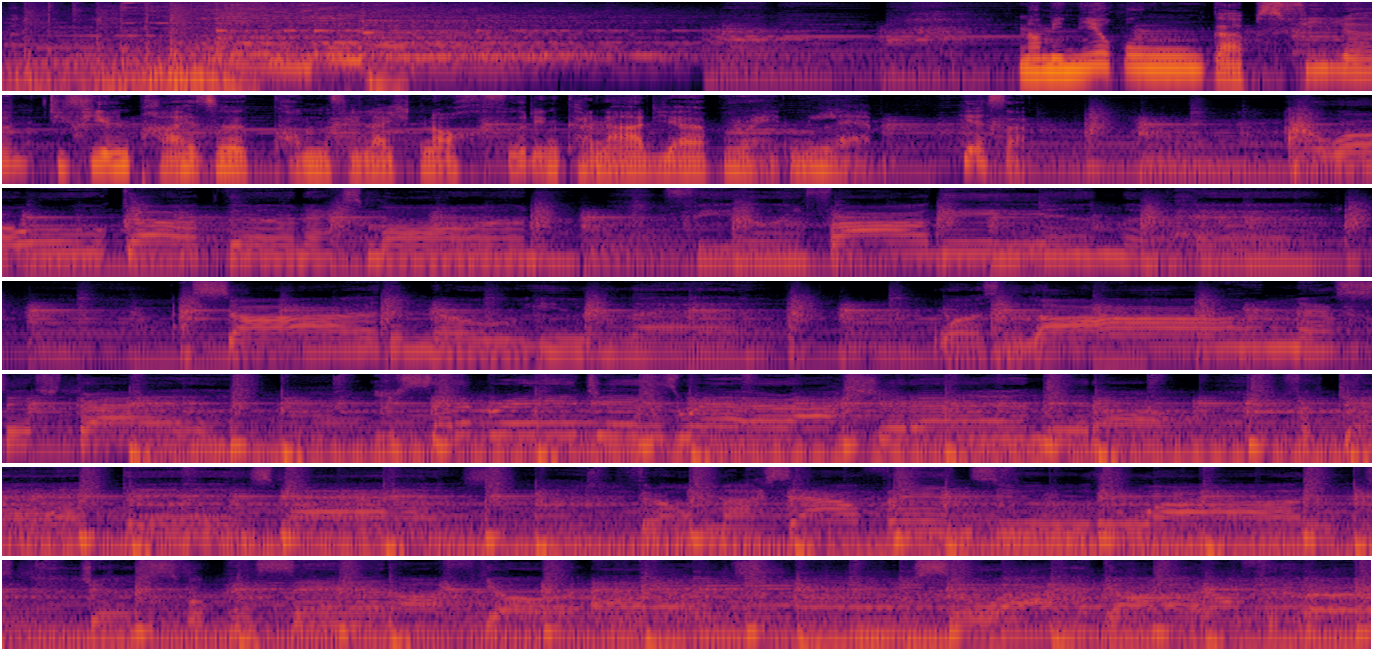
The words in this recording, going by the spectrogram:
Nominierungen gab es viele, die vielen Preise kommen vielleicht noch für den Kanadier Braden Lamb. Hier ist er. I woke up the next morning feeling foggy in the head. Saw the note you left was a long message thread. You said a bridge is where I should end it all. Forget this mess. Throw myself into the waters just for pissing off your ex. So I got off the hook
